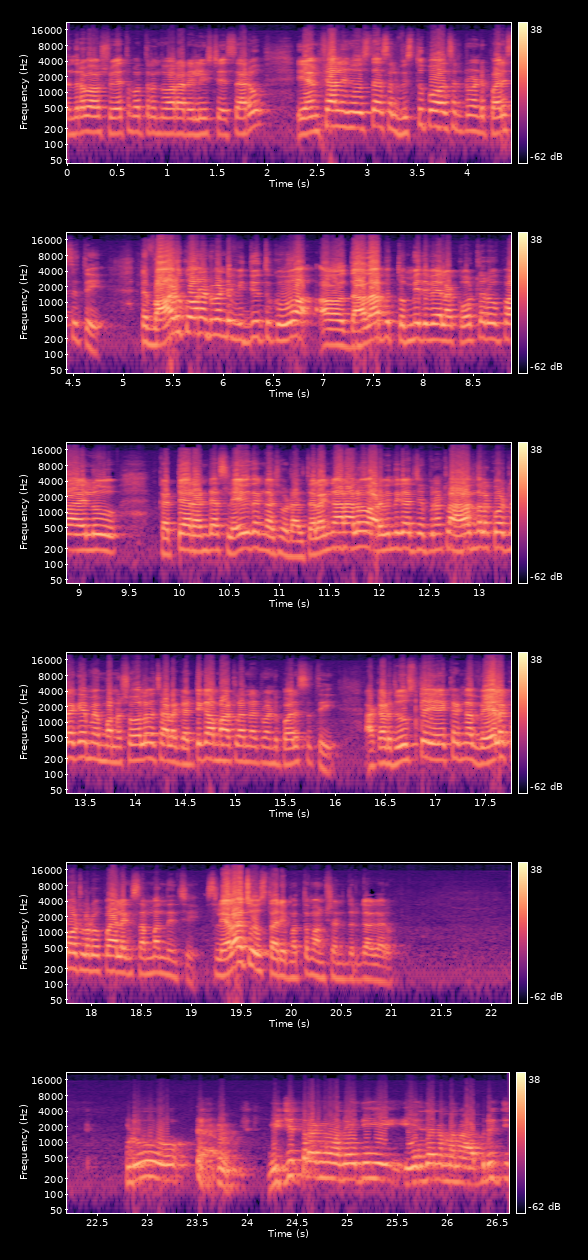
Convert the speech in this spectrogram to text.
చంద్రబాబు శ్వేతపత్రం ద్వారా రిలీజ్ చేశారు. ఈ అంశాలను చూస్తే అసలు విస్తుపోవాల్సినటువంటి పరిస్థితి. అంటే వాడుకోనటువంటి విద్యుత్కు దాదాపు తొమ్మిది వేల కోట్ల రూపాయలు కట్టారంటే అసలు ఏ విధంగా చూడాలి? తెలంగాణలో అరవింద్ గారు చెప్పినట్లు ఆరు వందల కోట్లకే మేము మన షోలో చాలా గట్టిగా మాట్లాడినటువంటి పరిస్థితి. అక్కడ చూస్తే ఏకంగా వేల కోట్ల రూపాయలకు సంబంధించి. అసలు ఎలా చూస్తారు ఈ మొత్తం అంశాన్ని దుర్గా గారు? ఇప్పుడు విద్యుత్ రంగం అనేది ఏదైనా మన అభివృద్ధి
